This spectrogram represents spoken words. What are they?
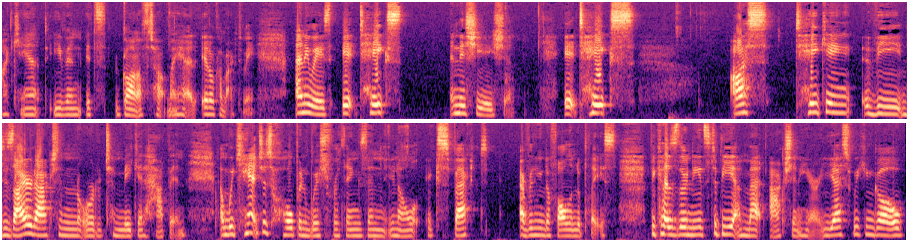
I can't even it's gone off the top of my head. It'll come back to me. Anyways, it takes initiation. It takes us taking the desired action in order to make it happen. And we can't just hope and wish for things and, you know, expect everything to fall into place because there needs to be a met action here. Yes, we can go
